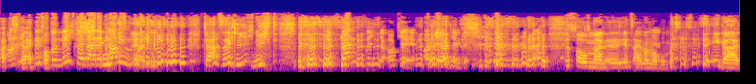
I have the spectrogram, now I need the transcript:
Ach, ja bist du nicht in deine Katzen verliebt? Tatsächlich nicht. Ganz sicher. Okay, okay, okay, okay. oh Mann, äh, jetzt einfach okay. mal rum. Egal.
